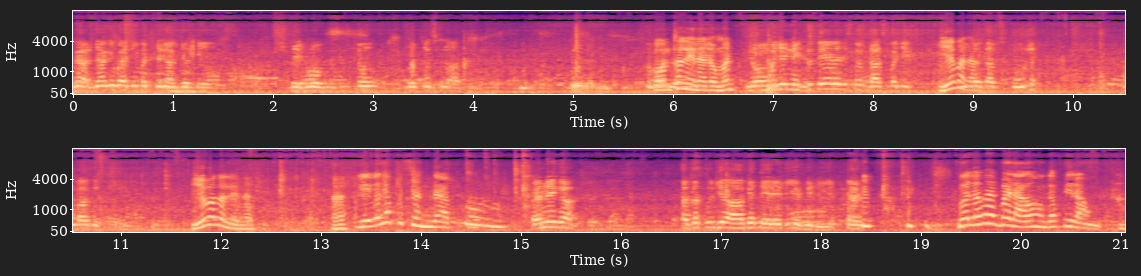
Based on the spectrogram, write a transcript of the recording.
घर जाके वैसे बच्चे लग जाते हैं। देख लो क्यों? बच्चे सुनाते कौन सा लेना रोमन? नौ बजे निकलते हैं ना जिसमें दस बजे। ये वाला? तब स्कूल है। बाकी ये वाला लेना है। ये वाला पसंद है आपको? पहनेगा। अगर तुझे आगे तेरे लिए भी लिए पहन। बोला मैं बड़ा होऊँगा फिर आऊँगा।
